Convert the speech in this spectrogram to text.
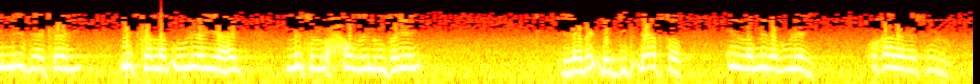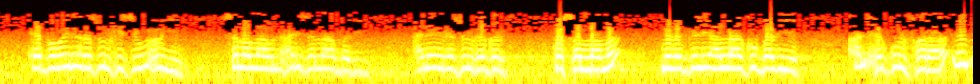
in lidakari midka lab uu leeyahay mithlu xadi lunfayeyn laba dhadig dheeftood in lamida buu leeyahay. Wa qaala rasuuluhu eebbaweyne rasuulkiisi wuxuu yihi sala allahu naxariis allaha badiyo caleyhi rasuulka korki wasalama nabadgelyo allah ku badiye alxiqu lfaraa'id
